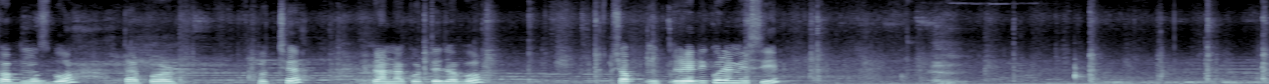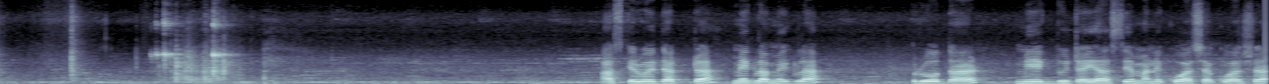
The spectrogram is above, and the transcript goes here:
সব মুছবো। তারপর হচ্ছে, রান্না করতে যাব। সব রেডি করে নিছি। আজকের ওয়েদারটা মেঘলা মেঘলা, রোদ আর মেঘ দুইটাই আছে মানে কুয়াশা কুয়াশা।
